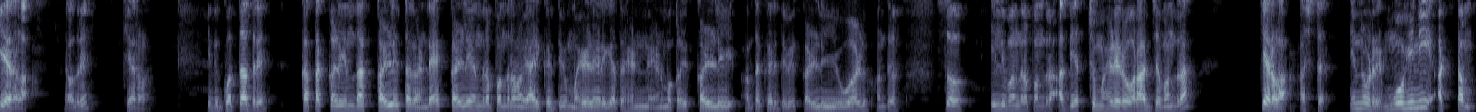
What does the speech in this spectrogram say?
ಕೇರಳ. ಯಾವ್ದ್ರಿ? ಕೇರಳ. ಇದು ಗೊತ್ತಾತ್ರಿ ಕಥಕ್ಕಳಿಯಿಂದ ಕಳ್ಳಿ ತಗೊಂಡೆ. ಕಳ್ಳಿ ಅಂದ್ರಪ್ಪ ಅಂದ್ರೆ ನಾವು ಯಾರಿಗೆ ಕರಿತೀವಿ? ಮಹಿಳೆಯರಿಗೆ ಅಥವಾ ಹೆಣ್ಣು ಹೆಣ್ಮಕ್ಳಿಗೆ ಕಳ್ಳಿ ಅಂತ ಕರಿತೀವಿ. ಕಳ್ಳಿ ಇವಳು ಅಂತ ಸೊ ಇಲ್ಲಿ ಬಂದ್ರಪ್ಪ ಅಂದ್ರೆ ಅತಿ ಹೆಚ್ಚು ಮಹಿಳೆಯರು ರಾಜ್ಯ ಬಂದ್ರೆ ಕೇರಳ ಅಷ್ಟೇ. ಇನ್ನು ನೋಡ್ರಿ, ಮೋಹಿನಿ ಅಟ್ಟಂ.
